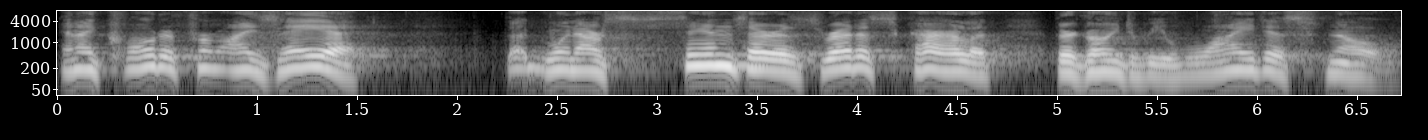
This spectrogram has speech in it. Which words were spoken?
And I quoted from Isaiah that when our sins are as red as scarlet, they're going to be white as snow.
